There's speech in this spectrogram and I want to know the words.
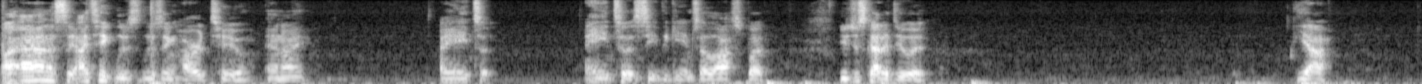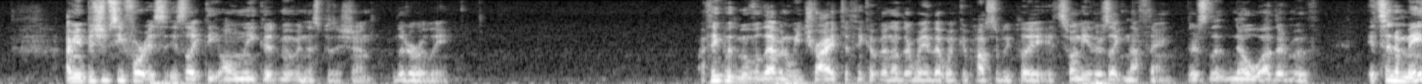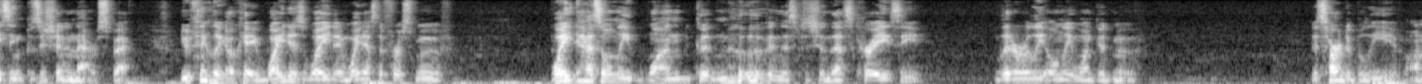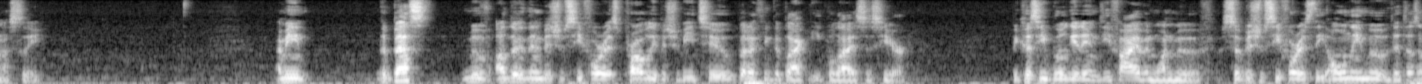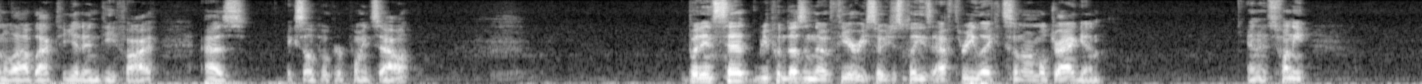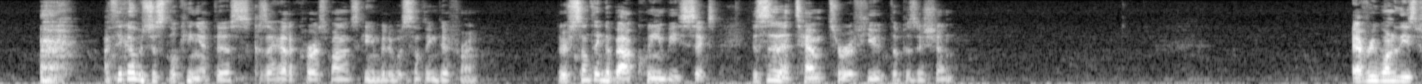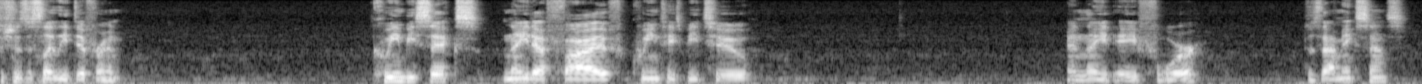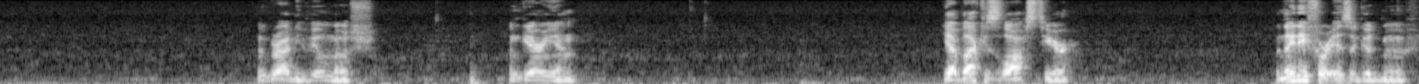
I, I honestly, I take lose, losing hard too, and I, I hate to, I hate to see the games I lost, but you just got to do it. Yeah. I mean, Bishop c4 is, is like the only good move in this position, literally. I think with move 11, we tried to think of another way that we could possibly play. It's funny, there's like nothing. There's the, no other move. It's an amazing position in that respect. You'd think like, okay, white is white and white has the first move. White has only one good move in this position. That's crazy. Literally only one good move. It's hard to believe, honestly. I mean, the best move other than bishop c4 is probably bishop e2, but I think the black equalizes here. Because he will get in d5 in one move. So bishop c4 is the only move that doesn't allow black to get in d5, as Excel Poker points out. But instead, Ripun doesn't know theory, so he just plays f3 like it's a normal dragon. And it's funny. I think I was just looking at this because I had a correspondence game, but it was something different. There's something about queen b6. This is an attempt to refute the position. Every one of these positions is slightly different. Queen b6, knight f5, queen takes b2, and knight a4. Does that make sense? Ugradi Vilmos, Hungarian. Yeah, black is lost here. But knight a4 is a good move.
